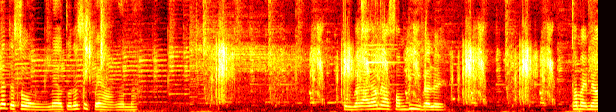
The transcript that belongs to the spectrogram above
น่าจะส่งแมวตัวละสิกไปหาเงินนะ ถึงเวลาแล้วแมวซอมบี้ไปเลยทำไมแมว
